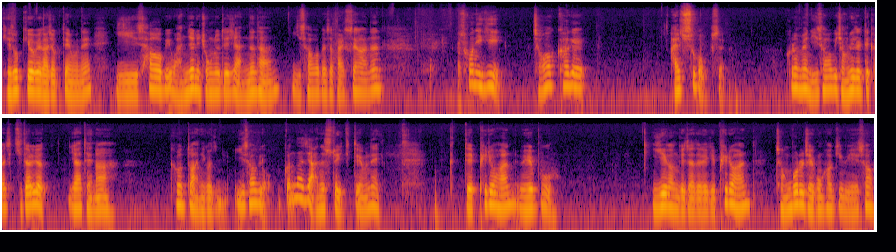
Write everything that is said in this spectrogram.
계속 기업의 가정 때문에 이 사업이 완전히 종료되지 않는 한 이 사업에서 발생하는 손익이 정확하게 알 수가 없어요. 그러면 이 사업이 정리될 때까지 기다려야 되나? 그건 또 아니거든요. 이 사업이 끝나지 않을 수도 있기 때문에 그때 필요한 외부 이해관계자들에게 필요한 정보를 제공하기 위해서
